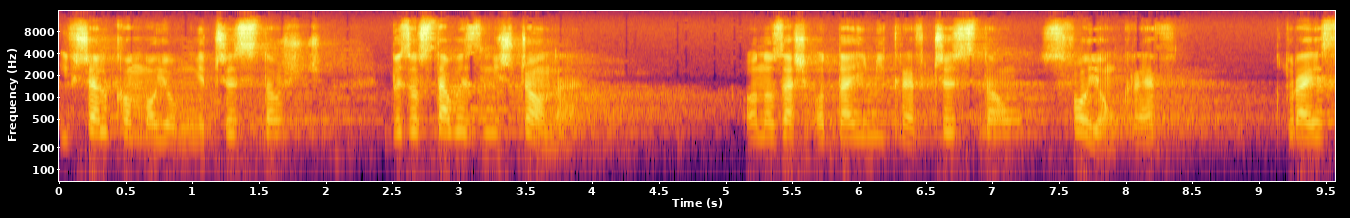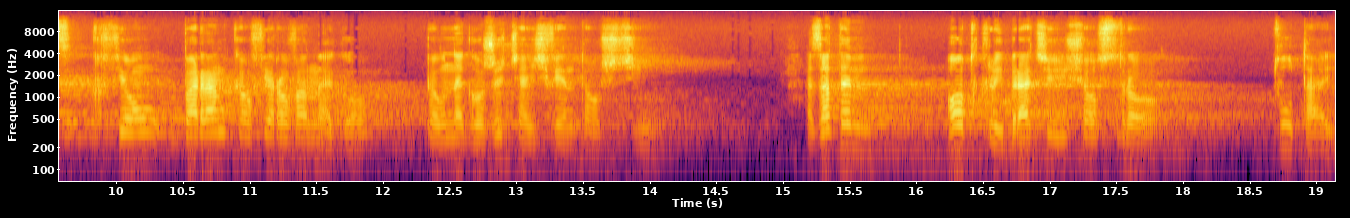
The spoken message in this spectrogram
i wszelką moją nieczystość, by zostały zniszczone. Ono zaś oddaje mi krew czystą, swoją krew, która jest krwią baranka ofiarowanego, pełnego życia i świętości. A zatem odkryj, bracie i siostro, tutaj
